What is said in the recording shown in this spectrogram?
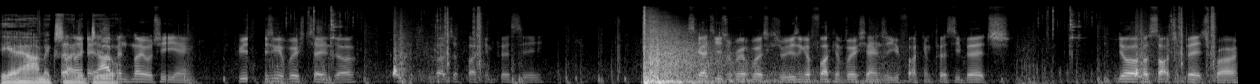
Yeah, I'm They know, excited too. admins know you're cheating. If you're using a voice changer, such a fucking pussy scared to use a real voice because you're using a fucking voice changer, you fucking pussy bitch. You're such a bitch, bro.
